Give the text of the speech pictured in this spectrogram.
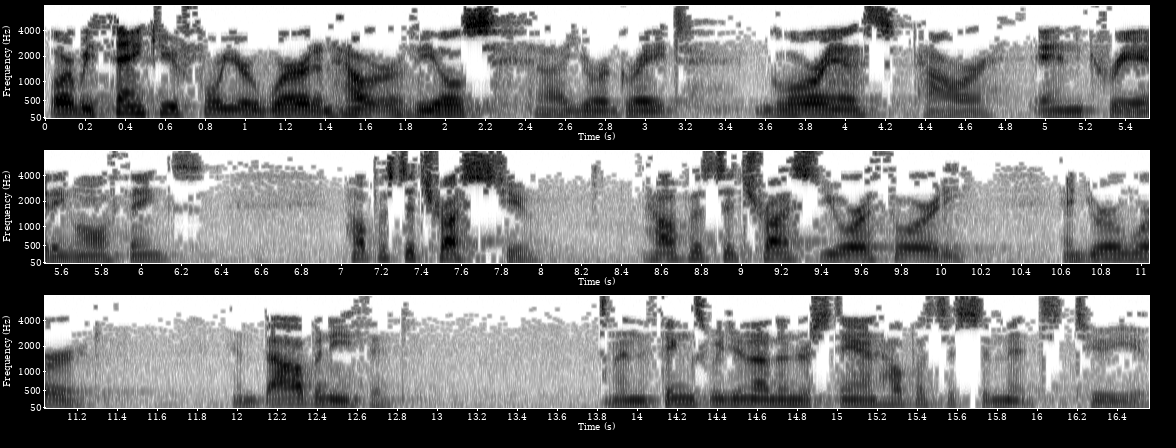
Lord, we thank you for your word and how it reveals uh, your great, glorious power in creating all things. Help us to trust you. Help us to trust your authority and your word and bow beneath it. And the things we do not understand, help us to submit to you.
